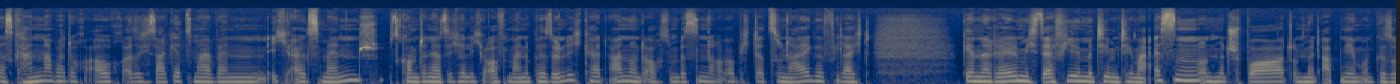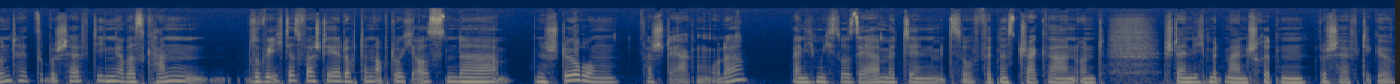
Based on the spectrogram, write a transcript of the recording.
Das kann aber doch auch, also ich sage jetzt mal, wenn ich als Mensch, es kommt dann ja sicherlich auf meine Persönlichkeit an und auch so ein bisschen, ob ich dazu neige, vielleicht generell mich sehr viel mit dem Thema Essen und mit Sport und mit Abnehmen und Gesundheit zu beschäftigen. Aber es kann, so wie ich das verstehe, doch dann auch durchaus eine, eine Störung verstärken, oder? Wenn ich mich so sehr mit den, mit so Fitness-Trackern und ständig mit meinen Schritten beschäftige.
